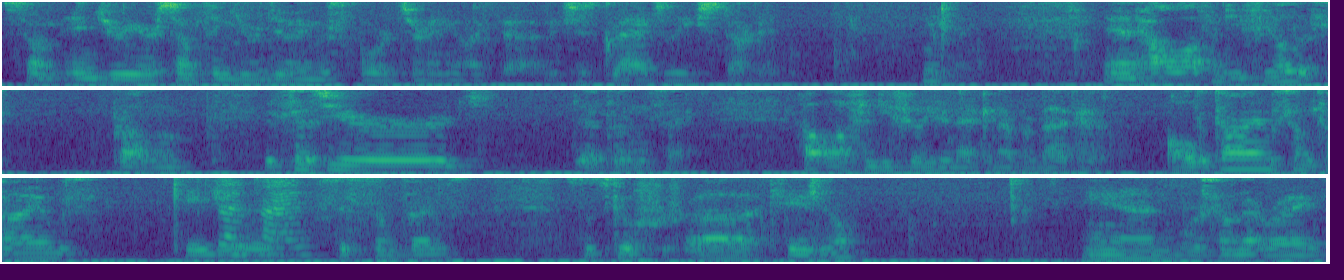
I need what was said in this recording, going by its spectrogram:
some injury or something you were doing with sports or anything like that. It just gradually started. Okay. And how often do you feel this problem? It says you're. That doesn't say. How often do you feel your neck and upper back? All the time? Sometimes? Occasionally? Sometimes. Just sometimes. So let's go for uh, occasional. And worse on that right.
